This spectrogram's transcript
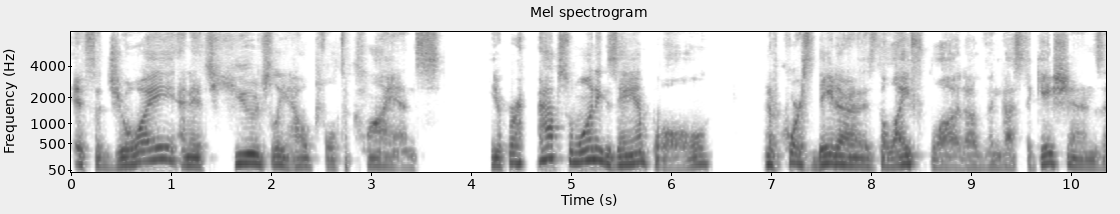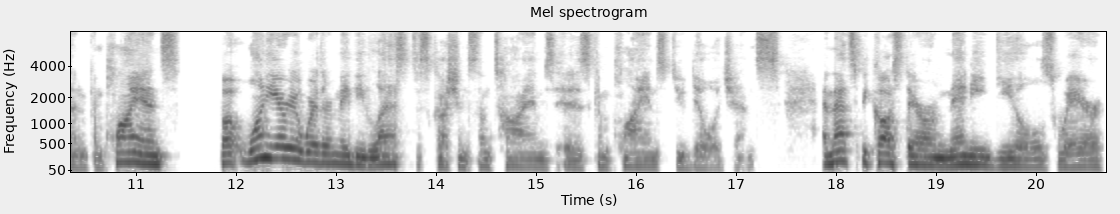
It's a joy and it's hugely helpful to clients. You know, perhaps one example, and of course, data is the lifeblood of investigations and compliance. But one area where there may be less discussion sometimes is compliance due diligence. And that's because there are many deals where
